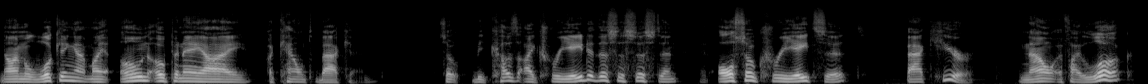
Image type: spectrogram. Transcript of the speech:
Now I'm looking at my own OpenAI account backend. So because I created this assistant, it also creates it back here. Now, if I look,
